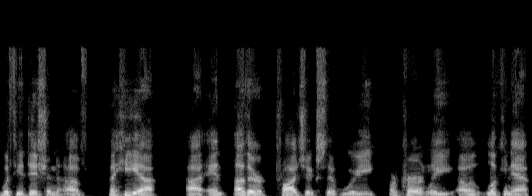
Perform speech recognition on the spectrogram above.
with the addition of Bahia and other projects that we are currently looking at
